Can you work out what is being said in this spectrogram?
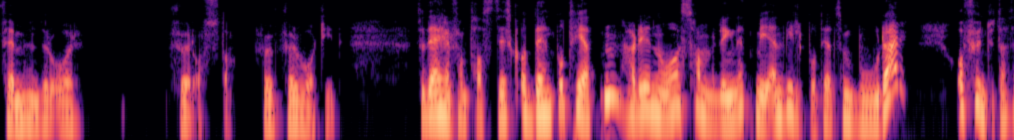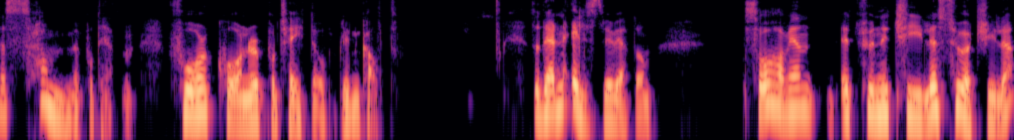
500 år før oss, da. Før, før vår tid. Så det er helt fantastisk. Og den poteten har de nå sammenlignet med en villpotet som bor der, og funnet ut at det er samme poteten. Four corner potato blir den kalt. Så det er den eldste vi vet om. Så har vi en, et funn i Chile, Sør-Chile,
